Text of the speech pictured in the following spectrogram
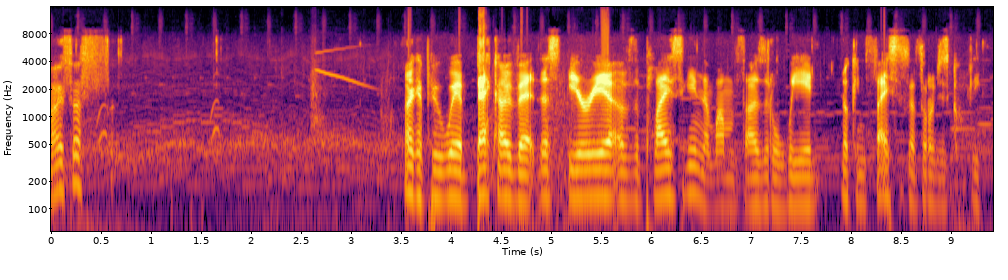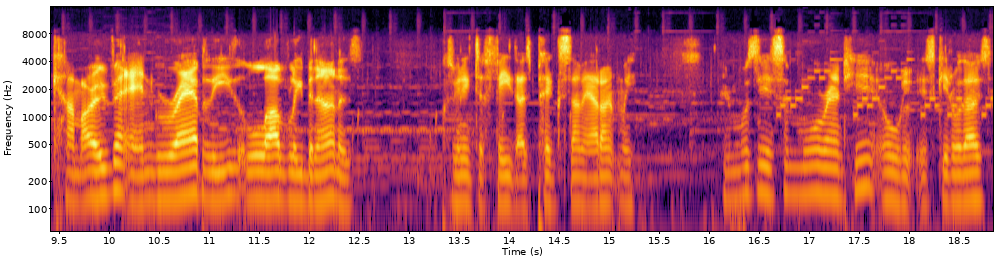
Oh, for Okay, people, we're back over at this area of the place again, the one with those little weird looking faces. I thought I'd just quickly come over and grab these lovely bananas. Because we need to feed those pigs somehow, don't we? And was there some more around here? Oh, let's get all those.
